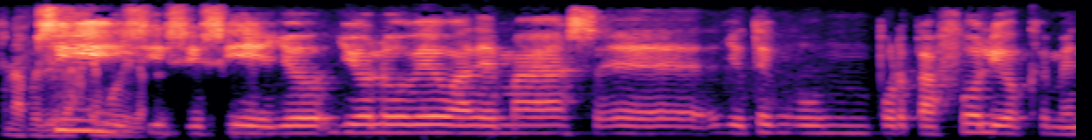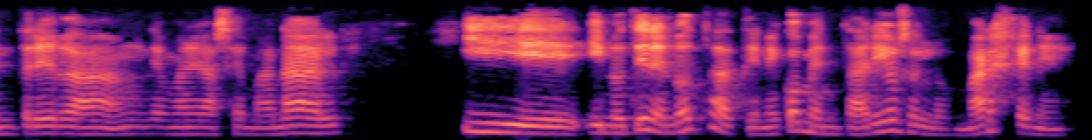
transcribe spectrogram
un aprendizaje sí, muy Sí, sí, sí. Yo, yo lo veo además, eh, yo tengo un portafolio que me entregan de manera semanal y, no tiene nota, tiene comentarios en los márgenes.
